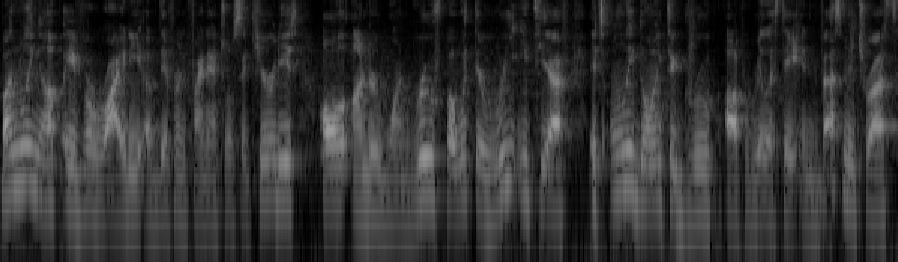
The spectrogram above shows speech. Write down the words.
bundling up a variety of different financial securities all under one roof. But with the REIT ETF, it's only going to group up real estate investment trusts,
